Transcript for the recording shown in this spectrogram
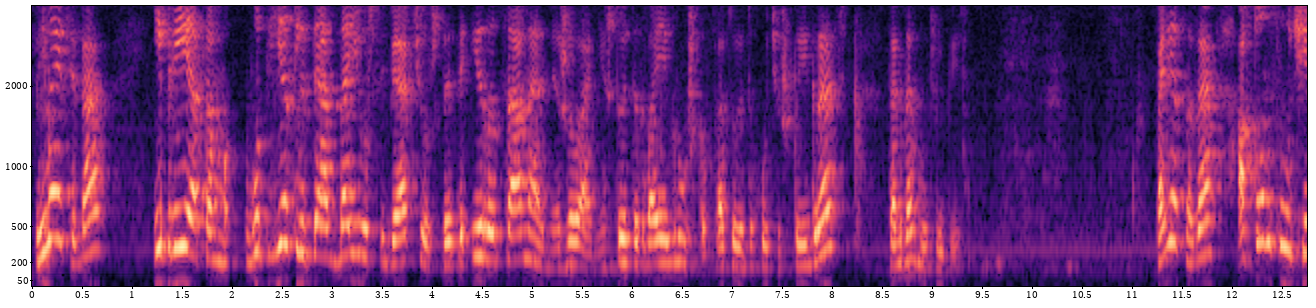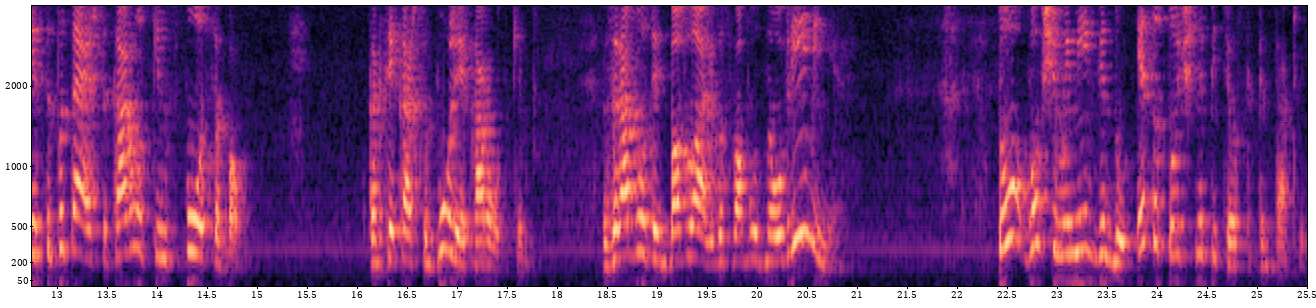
Понимаете, да? И при этом, вот если ты отдаешь себе отчет, что это иррациональное желание, что это твоя игрушка, в которой ты хочешь поиграть, тогда будь любезен. Понятно, да? А в том случае, если ты пытаешься коротким способом, как тебе кажется, более коротким, заработать бабла либо свободного времени, то, в общем, имей в виду, это точно пятерка пентаклей.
